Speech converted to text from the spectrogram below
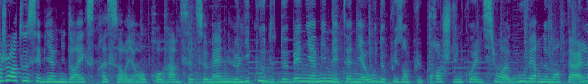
Bonjour à tous et bienvenue dans Express Orient. Au programme cette semaine, le Likoud de Benjamin Netanyahou, de plus en plus proche d'une coalition gouvernementale.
